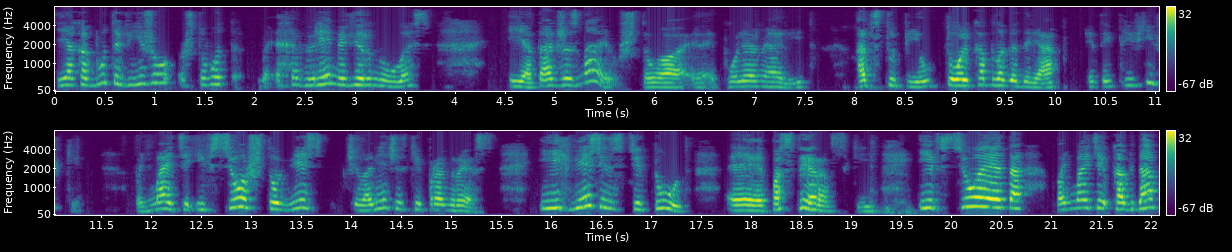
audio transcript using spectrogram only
Я как будто вижу, что вот время вернулось. И я также знаю, что э, полиомиелит отступил только благодаря этой прививке. Понимаете, и все, что весь человеческий прогресс, и весь институт э, пастеровский, и все это, понимаете, когда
